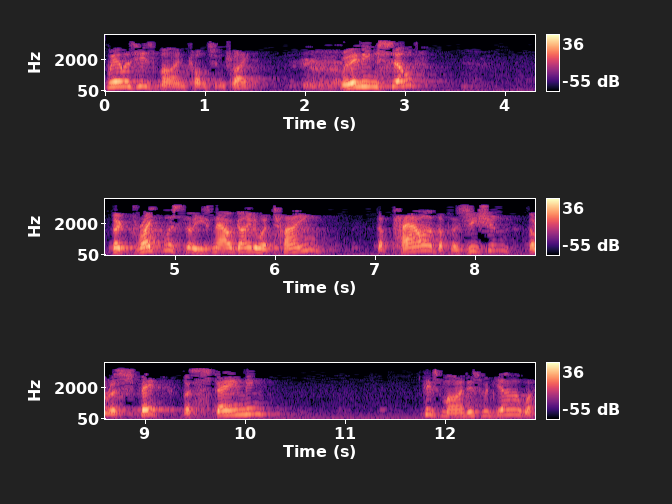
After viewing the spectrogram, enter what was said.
Where was his mind concentrated? Within himself? The greatness that he's now going to attain? The power, the position, the respect, the standing? His mind is with Yahweh.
